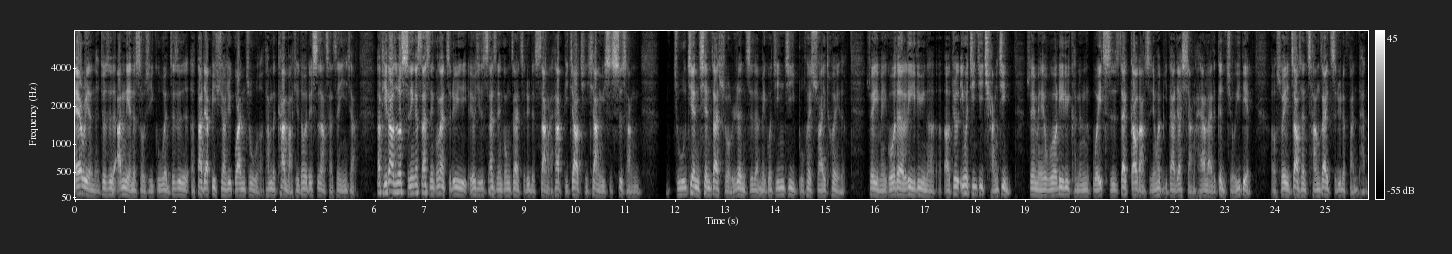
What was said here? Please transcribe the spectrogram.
Arian 呢，就是安联的首席顾问，这是呃大家必须要去关注啊，他们的看法其实都会对市场产生影响。他提到说，十年跟三十年公债殖率，尤其是三十年公债殖率的上来，他比较倾向于是市场逐渐现在所认知的美国经济不会衰退的，所以美国的利率呢，呃，就是因为经济强劲，所以美国利率可能维持在高档时间会比大家想还要来得更久一点。所以造成长债殖率的反弹，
